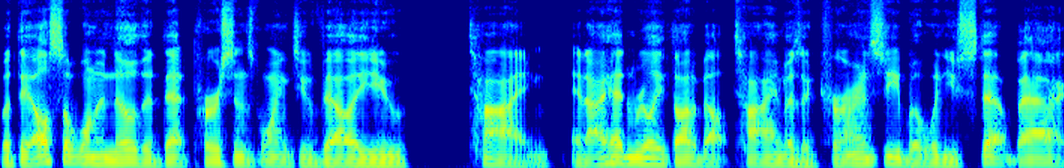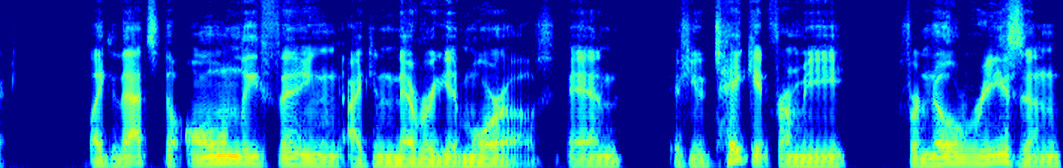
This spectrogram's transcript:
but they also want to know that that person's going to value time. And I hadn't really thought about time as a uh-huh. currency, but when you step back, like that's the only thing I can never get more of. And if you take it from me for no reason,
